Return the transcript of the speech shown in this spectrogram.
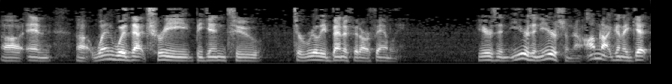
uh, and uh, when would that tree begin to to really benefit our family? Years and years and years from now, I'm not going to get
